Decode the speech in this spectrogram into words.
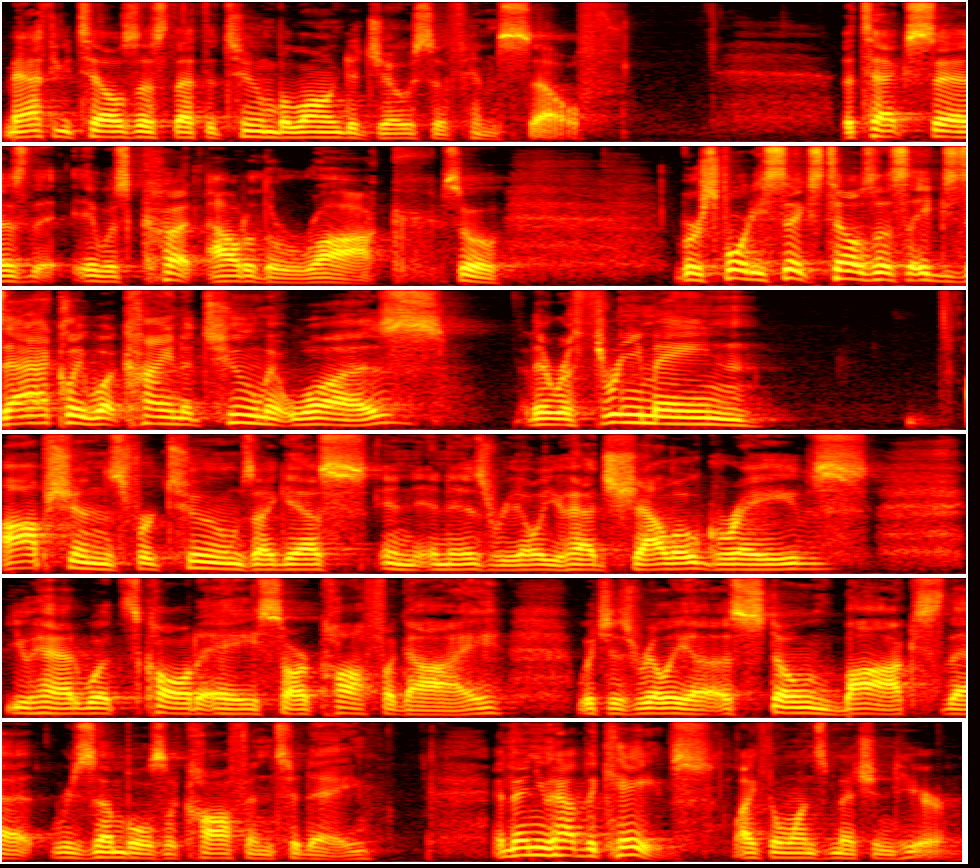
Matthew tells us that the tomb belonged to Joseph himself. The text says that it was cut out of the rock. So, verse 46 tells us exactly what kind of tomb it was. There were three main options for tombs, I guess, in, in Israel. You had shallow graves, you had what's called a sarcophagi, which is really a, a stone box that resembles a coffin today. And then you have the caves, like the ones mentioned here.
